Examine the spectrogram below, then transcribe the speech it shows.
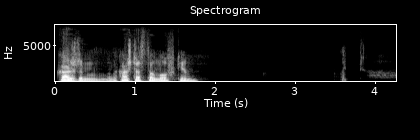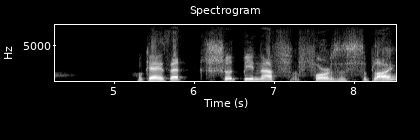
каждом, на каждой остановке. Okay, that should be enough for the supply.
